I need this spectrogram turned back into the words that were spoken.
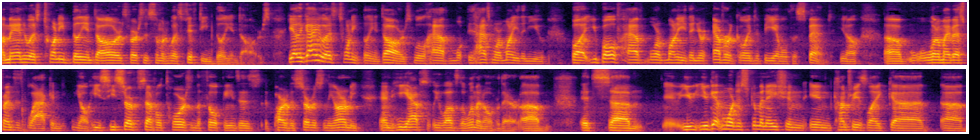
a man who has $20 billion versus someone who has $15 billion. Yeah, the guy who has $20 billion will have more, has more money than you, but you both have more money than you're ever going to be able to spend. You know, um, one of my best friends is black, and you know he's he served several tours in the Philippines as part of his service in the army, and he absolutely loves the women over there. Um, it's um, you you get more discrimination in countries like uh, uh,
